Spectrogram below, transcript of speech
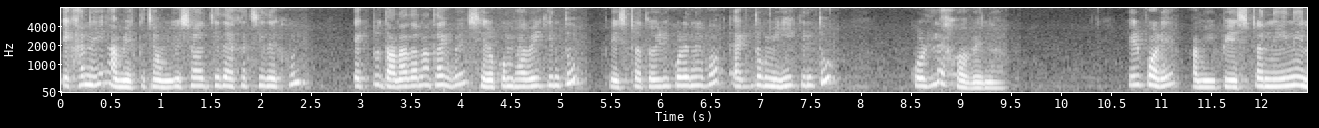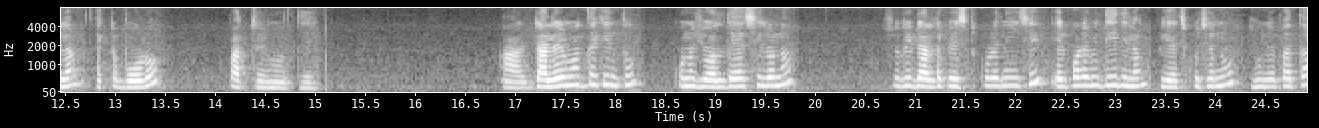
এখানে আমি একটা চামচের সাহায্যে দেখাচ্ছি, দেখুন। একটু দানা দানা থাকবে, সেরকমভাবেই কিন্তু পেস্টটা তৈরি করে নেব। একদম মিহি কিন্তু করলে হবে না। এরপরে আমি পেস্টটা নিয়ে নিলাম একটা বড় পাত্রের মধ্যে। আর ডালের মধ্যে কিন্তু কোনো জল দেওয়া ছিল না। শুধুই ডালটা পেস্ট করে নিয়েছি। এরপর আমি দিয়ে দিলাম পেঁয়াজ কুচানো, ধনে পাতা,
